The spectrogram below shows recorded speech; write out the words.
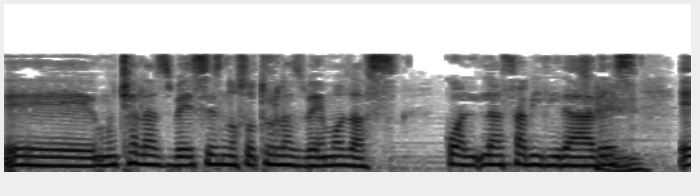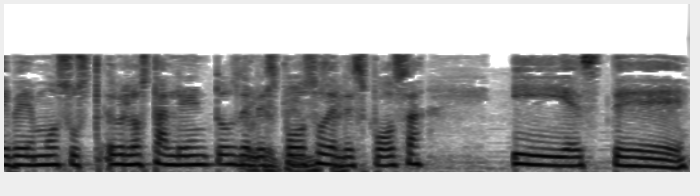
Eh, muchas las veces nosotros las vemos las cual- las habilidades, Sí. eh, vemos sus- los talentos del esposo, tiene, de la esposa y este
